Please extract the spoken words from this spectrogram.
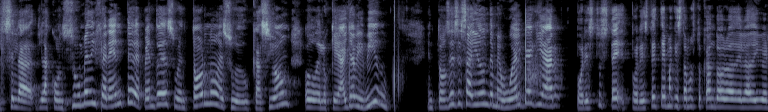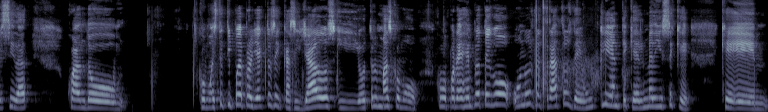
se la, consume diferente, depende de su entorno, de su educación o de lo que haya vivido. Entonces es ahí donde me vuelve a guiar por, estos por este tema que estamos tocando ahora de la diversidad, cuando como este tipo de proyectos encasillados y otros más como, como por ejemplo tengo unos retratos de un cliente que él me dice que, que,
